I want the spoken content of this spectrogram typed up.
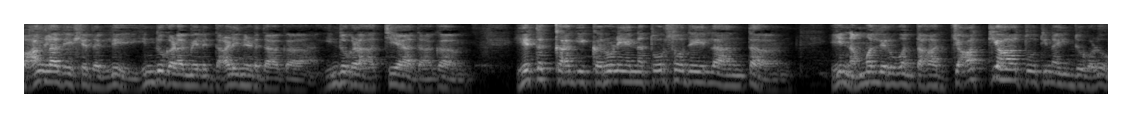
ಬಾಂಗ್ಲಾದೇಶದಲ್ಲಿ ಹಿಂದೂಗಳ ಮೇಲೆ ದಾಳಿ ನಡೆದಾಗ, ಹಿಂದೂಗಳ ಹತ್ಯೆಯಾದಾಗ ಏತಕ್ಕಾಗಿ ಕರುಣೆಯನ್ನು ತೋರಿಸೋದೇ ಇಲ್ಲ ಅಂತ ಈ ನಮ್ಮಲ್ಲಿರುವಂತಹ ಜಾತ್ಯಾತೂತಿನ ಹಿಂದೂಗಳು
